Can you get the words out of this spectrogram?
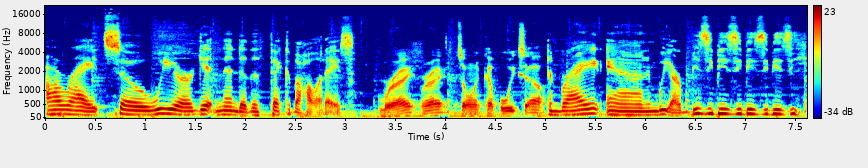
All right, so we are getting into the thick of the holidays, Right, right. It's only a couple weeks out. right? And we are busy, busy, busy, busy,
